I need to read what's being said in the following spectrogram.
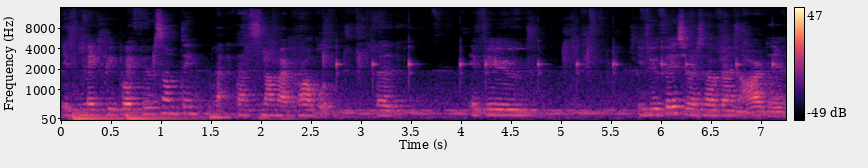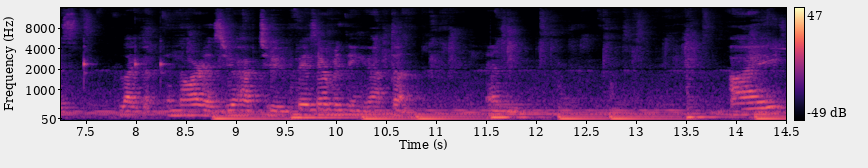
is make people feel something. That, that's not my problem. But if you if you face yourself as an artist, like an artist, you have to face everything you have done. And I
